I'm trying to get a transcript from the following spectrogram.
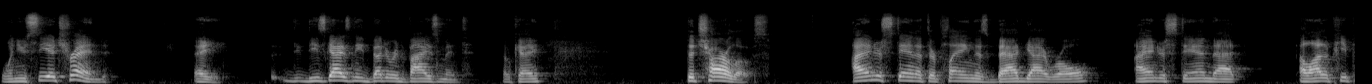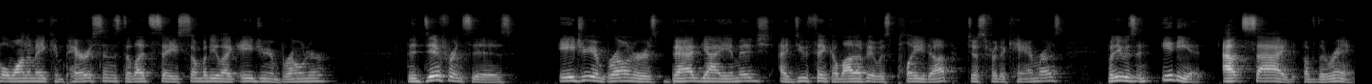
when you see a trend, hey, th- these guys need better advisement, okay? The Charlos. I understand that they're playing this bad guy role. I understand that a lot of people want to make comparisons to, let's say, somebody like Adrian Broner. The difference is Adrian Broner's bad guy image, I do think a lot of it was played up just for the cameras, but he was an idiot outside of the ring.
